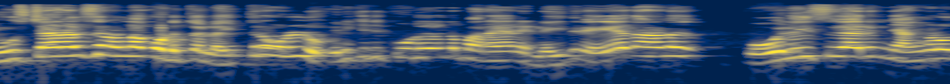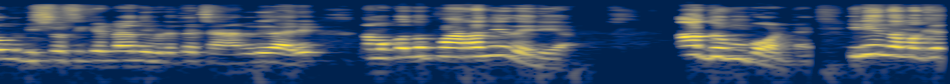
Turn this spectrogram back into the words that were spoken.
ന്യൂസ് ചാനൽസിനുള്ള കൊടുത്തല്ലോ. ഇത്രേ ഉള്ളൂ. എനിക്കിത് കൂടുതലൊന്നും പറയാനില്ല. ഇതിൽ ഏതാണ് പോലീസുകാരും ഞങ്ങളൊന്ന് വിശ്വസിക്കേണ്ടെന്ന് ഇവിടുത്തെ ചാനലുകാർ നമുക്കൊന്ന് പറഞ്ഞു തരിക. അതും പോട്ടെ. ഇനി നമുക്ക്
